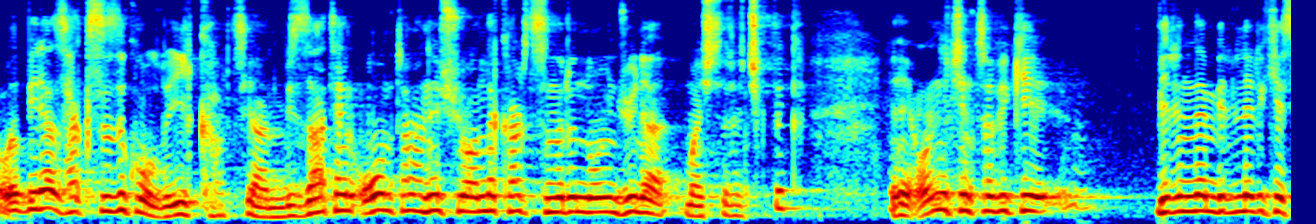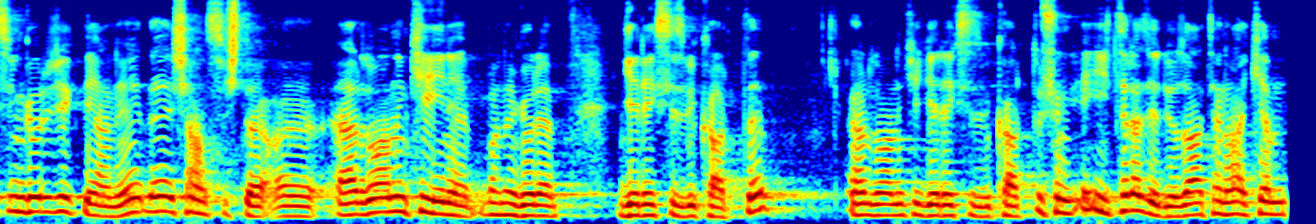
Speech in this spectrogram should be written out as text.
o biraz haksızlık oldu ilk kart yani. Biz zaten 10 tane şu anda kart sınırında oyuncuyla maçlara çıktık. E, onun için tabii ki birinden birileri kesin görecekti yani. De şans işte. E, Erdoğan'ınki yine bana göre gereksiz bir karttı. Erdoğan'ınki gereksiz bir karttı. Çünkü itiraz ediyor. Zaten hakem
